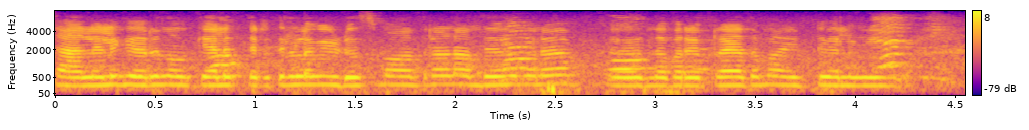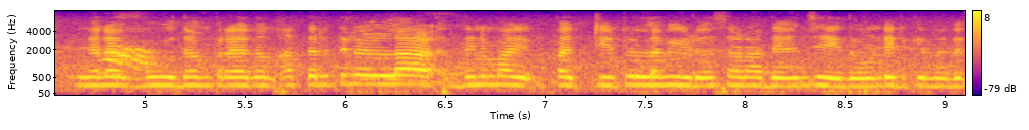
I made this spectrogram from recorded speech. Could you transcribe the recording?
ചാനലിൽ കയറി നോക്കിയാൽ ഇത്തരത്തിലുള്ള വീഡിയോസ് മാത്രമാണ് അദ്ദേഹം ഇങ്ങനെ എന്താ പറയുക പ്രേതമായിട്ട് അല്ലെങ്കിൽ ഇങ്ങനെ ഭൂതം പ്രേതം അത്തരത്തിലുള്ള ഇതിന് പറ്റിയിട്ടുള്ള വീഡിയോസാണ് അദ്ദേഹം ചെയ്തുകൊണ്ടിരിക്കുന്നത്.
